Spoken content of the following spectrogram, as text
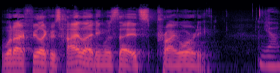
what I feel like was highlighting was that it's priority. Yeah.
